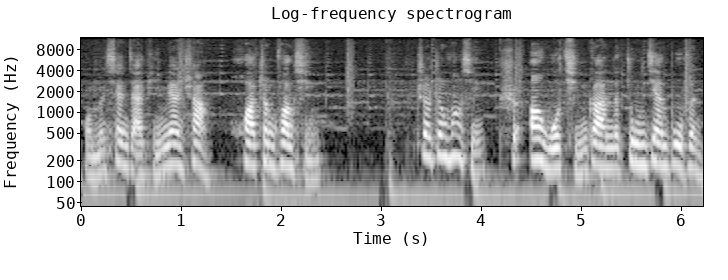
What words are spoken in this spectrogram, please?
我们先在平面上画正方形，这正方形是二胡琴杆的中间部分。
